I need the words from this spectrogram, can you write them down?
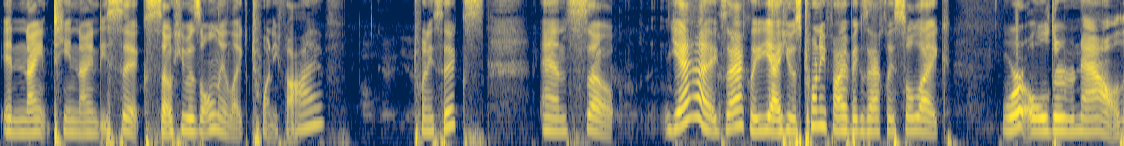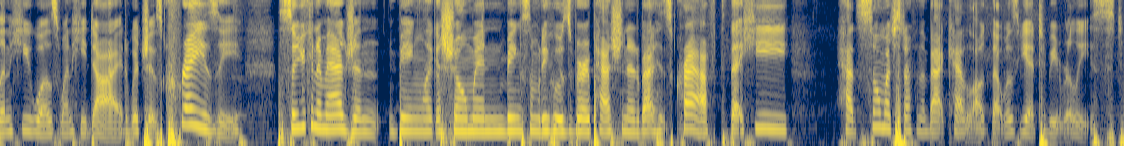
in 1996, so he was only like 25, 26. And so, yeah, exactly. Yeah, he was 25 exactly. So, like, we're older now than he was when he died, which is crazy. So you can imagine being like a showman, being somebody who was very passionate about his craft, that he had so much stuff in the back catalog that was yet to be released.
